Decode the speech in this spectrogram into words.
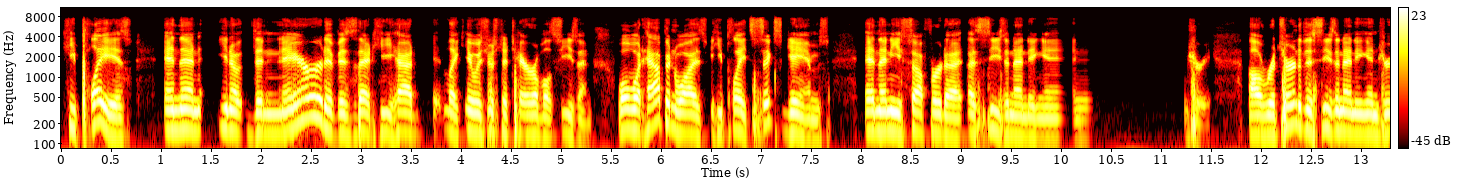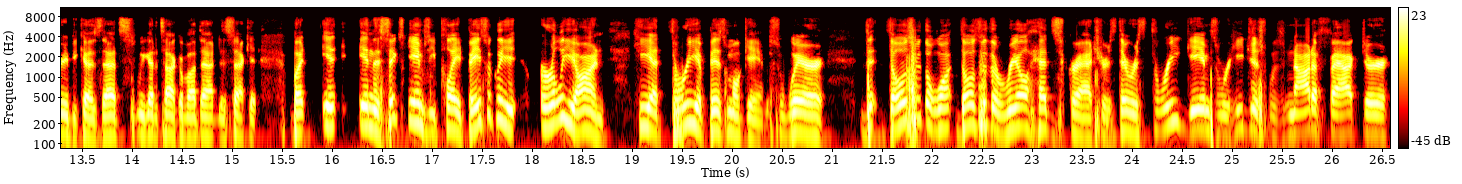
he plays and then, you know, the narrative is that he had, like, it was just a terrible season. Well, what happened was he played six games and then he suffered a, a season-ending injury. I'll return to the season-ending injury because that's we got to talk about that in a second. But it, in the six games he played, basically early on, he had three abysmal games where th- those are the one, those are the real head scratchers. There was three games where he just was not a factor.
